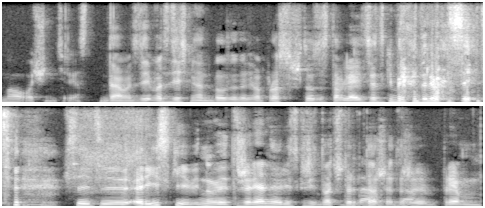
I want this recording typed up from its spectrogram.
но очень интересно. Да, вот здесь, вот здесь мне надо было задать вопрос, что заставляет все-таки преодолевать все эти, все эти риски. Ну, это же реально риск жизни. 24 Да, этаж, это да. же прям...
